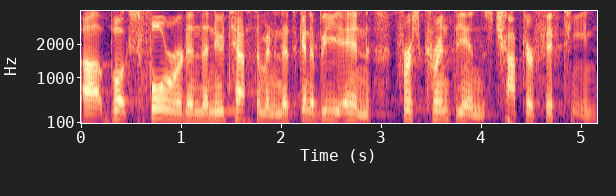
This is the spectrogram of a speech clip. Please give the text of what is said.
uh, books forward in the New Testament, and it's going to be in 1 Corinthians chapter 15.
